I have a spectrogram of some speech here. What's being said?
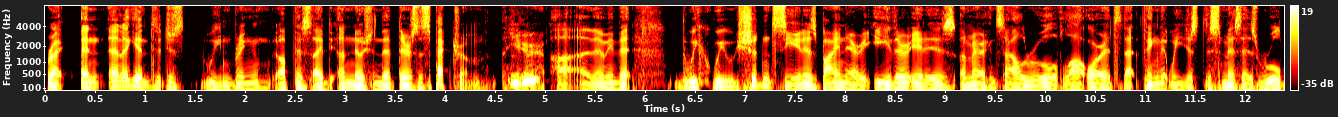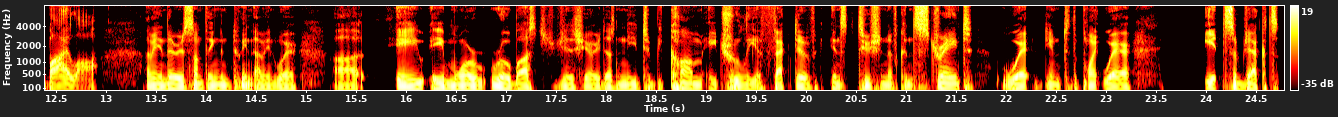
Right, and and again, to just we can bring up this idea, a notion that there's a spectrum here. Uh, I mean that we we shouldn't see it as binary. Either it is American style rule of law, or it's that thing that we just dismiss as rule by law. I mean, there is something in between. I mean, where uh, a a more robust judiciary doesn't need to become a truly effective institution of constraint, where you know to the point where it subjects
